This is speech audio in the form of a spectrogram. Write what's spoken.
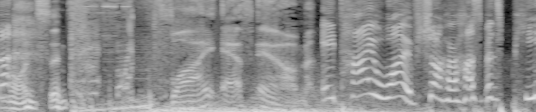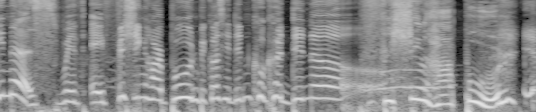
Nonsense. Fly FM. a Thai wife shot her husband's penis with a fishing harpoon because he didn't cook her dinner. Fishing harpoon. Yeah.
